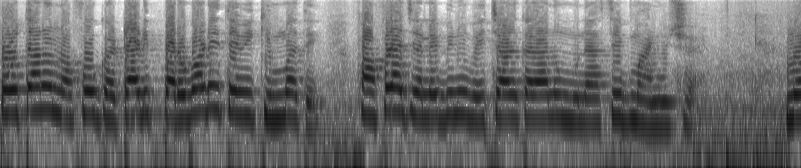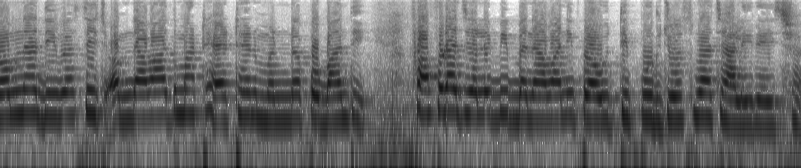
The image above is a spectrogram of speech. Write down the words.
પોતાનો નફો ઘટાડી પરવડે તેવી કિંમતે ફાફડા જલેબીનું વેચાણ કરવાનું મુનાસિબ માન્યું છે. નોમના દિવસથી જ અમદાવાદમાં ઠેર ઠેર મંડપો બાંધી ફાફડા જલેબી બનાવવાની પ્રવૃત્તિ પૂરજોશમાં ચાલી રહી છે.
